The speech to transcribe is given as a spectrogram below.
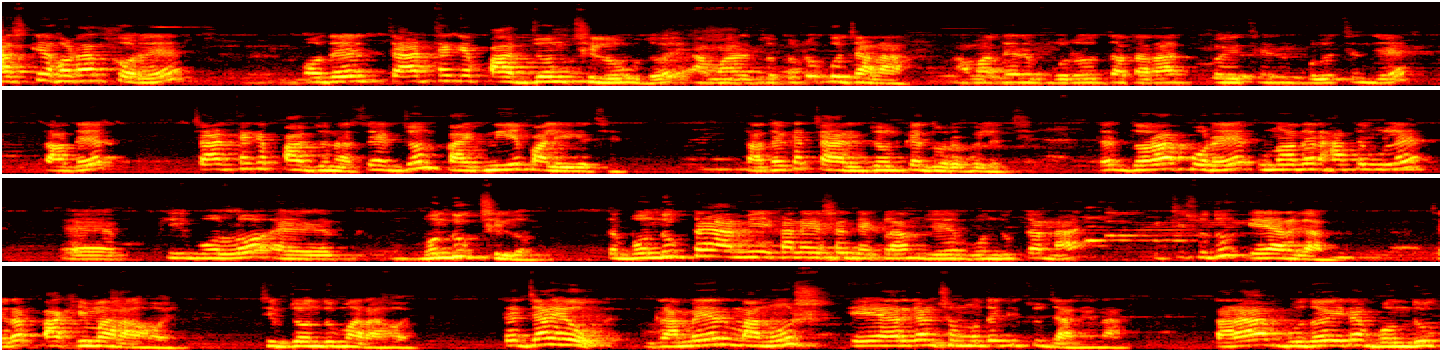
আজকে হঠাৎ করে ওদের চার থেকে পাঁচজন ছিল উদয়, আমার যতটুকু জানা। আমাদের বড় দাদারা কয়েছেন, বলেছেন যে তাদের চার থেকে পাঁচজন আছে, একজন বাইক নিয়ে পালিয়ে গেছে। তাদেরকে চারজনকে ধরে ফেলেছে। ধরার পরে ওনাদের হাতে বলে কি বলল? বন্দুক ছিল। তো বন্দুকটা আমি এখানে এসে দেখলাম যে বন্দুকটা না, এটি শুধু এয়ার গান, যেটা পাখি মারা হয়, জীবজন্তু মারা হয়। তা যাই হোক, গ্রামের মানুষ এই এয়ার গান সম্বন্ধে কিছু জানে না। তারা বোধহয় এটা বন্দুক,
